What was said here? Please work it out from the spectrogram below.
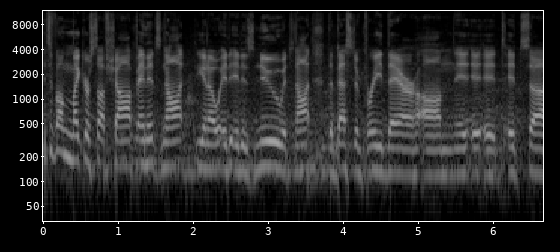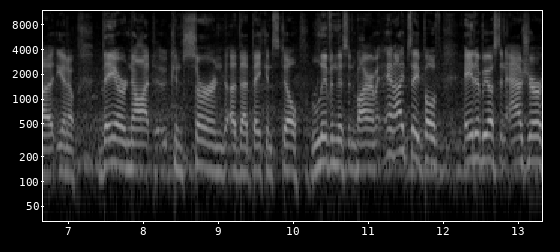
it's a Microsoft shop and it's not, you know, it, it is new, it's not the best of breed there. Um, it, it, it's, uh, you know, they are not concerned uh, that they can still live in this environment. And I'd say both AWS and Azure,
